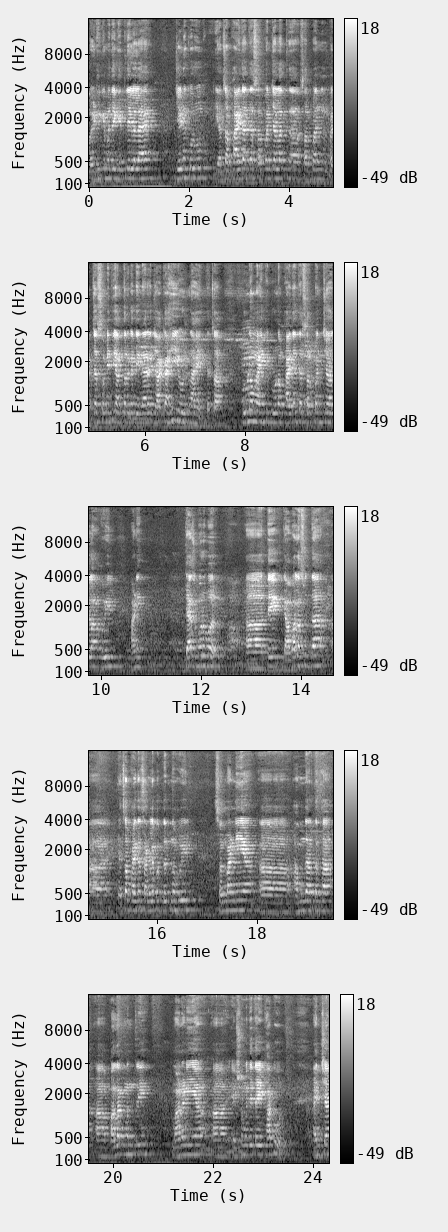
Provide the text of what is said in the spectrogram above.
बैठकीमध्ये घेतलेलं आहे. जेणेकरून याचा फायदा त्या सरपंचाला सरपंच पंचायत समिती अंतर्गत येणाऱ्या ज्या काही योजना आहेत त्याचा पूर्ण माहिती पूर्ण फायदा त्या सरपंचाला होईल. आणि त्याचबरोबर ते गावाला सुद्धा याचा फायदा चांगल्या पद्धतीनं होईल. सन्माननीय आमदार तथा पालकमंत्री माननीय यशोमतीताई ठाकूर यांच्या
